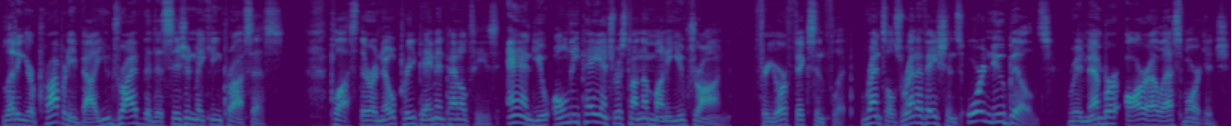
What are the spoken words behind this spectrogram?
letting your property value drive the decision making process. Plus, there are no prepayment penalties, and you only pay interest on the money you've drawn. For your fix and flip, rentals, renovations, or new builds, remember RLS Mortgage.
